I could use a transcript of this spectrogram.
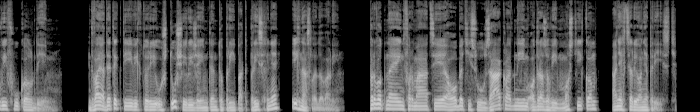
vyfúkol dým. Dvaja detektívy, ktorí už tušili, že im tento prípad prischne, ich nasledovali. Prvotné informácie o obeti sú základným odrazovým mostíkom a nechceli o ne prísť.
